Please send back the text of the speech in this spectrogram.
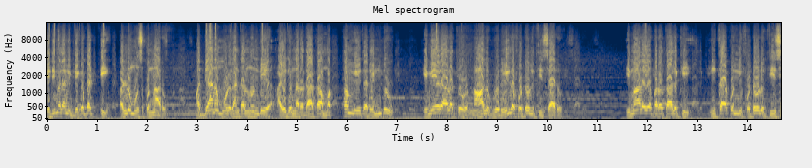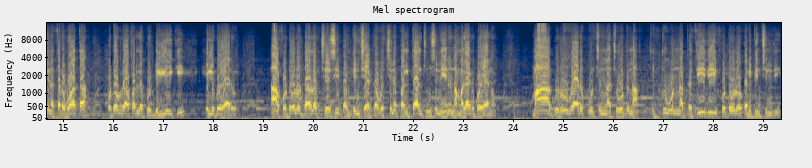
ఎదిమలని బిగబట్టి కళ్ళు మూసుకున్నారు. మధ్యాహ్నం మూడు గంటల నుండి ఐదున్నర దాకా మొత్తం మీద రెండు కెమెరాలతో నాలుగు రీళ్ళ ఫోటోలు తీశారు. హిమాలయ పర్వతాలకి ఇంకా కొన్ని ఫోటోలు తీసిన తరువాత ఫోటోగ్రాఫర్లకు ఢిల్లీకి వెళ్ళిపోయారు నా ఫోటోలు డెవలప్ చేసి పంపించాక వచ్చిన ఫలితాలు చూసి నేను నమ్మలేకపోయాను. మా గురువు గారు కూర్చున్న చోటున చుట్టూ ఉన్న ప్రతిదీ ఫోటోలో కనిపించింది.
